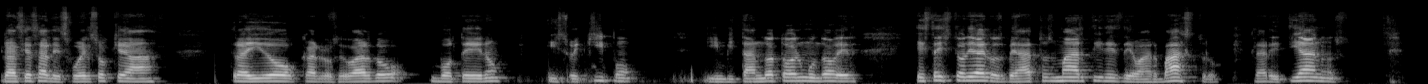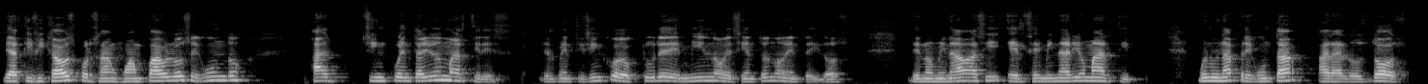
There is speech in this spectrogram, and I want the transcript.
gracias al esfuerzo que ha traído Carlos Eduardo Botero y su equipo, invitando a todo el mundo a ver esta historia de los beatos mártires de Barbastro, claretianos, beatificados por San Juan Pablo II a 51 mártires el 25 de octubre de 1992, denominado así el Seminario Mártir. Bueno, una pregunta para los dos.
